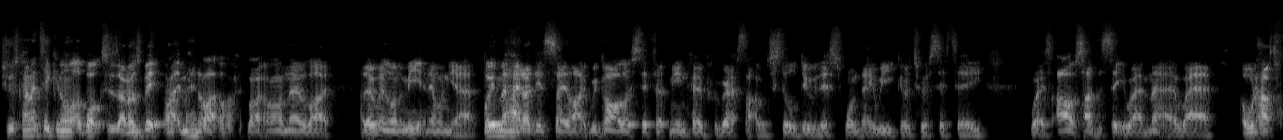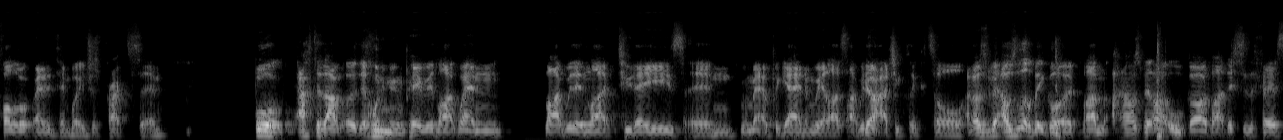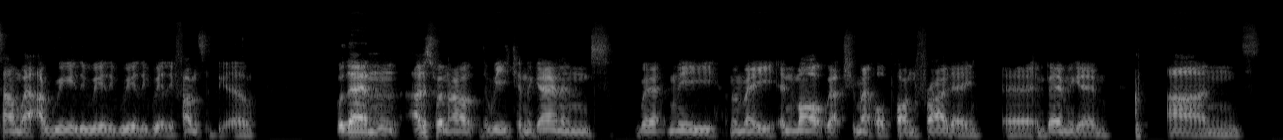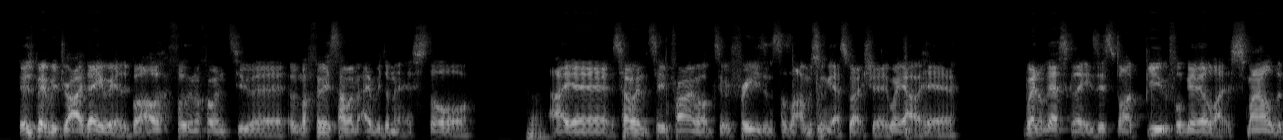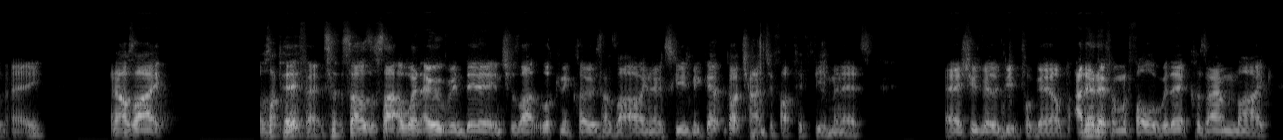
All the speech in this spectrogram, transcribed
she was kind of ticking a lot of boxes, and I was a bit like in my head like oh like oh no like I don't really want to meet anyone yet. But in my head I did say like regardless if it, me and her progress, that I would still do this one day a week, go to a city where it's outside the city where I met her, where I wouldn't have to follow up with anything, but it's just practicing. But after that, uh, the honeymoon period, like when like within like two days, and we met up again and realized like we don't actually click at all. And I was a bit, I was a little bit good, and I was a bit like, oh god, like this is the first time where I really, really, really, really fancied the girl. But then I just went out the weekend again, and we me, my mate, and Mark, we actually met up on Friday uh, in Birmingham, and it was a bit of a dry day really. But I, was full enough, I went to uh, it was my first time I've ever done it at a store, I uh, so I went to Primark, it was freezing, so I was like, I'm just gonna get a sweatshirt, way out here. Went up the escalators, this like beautiful girl like smiled at me, and I was like, I was like perfect. So I was just like, I went over and did it, and she was like looking at clothes, and I was like, oh, you know, excuse me, got, got chatting for like 15 minutes. Uh, she was really beautiful girl. I don't know if I'm gonna follow up with it because I'm like,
